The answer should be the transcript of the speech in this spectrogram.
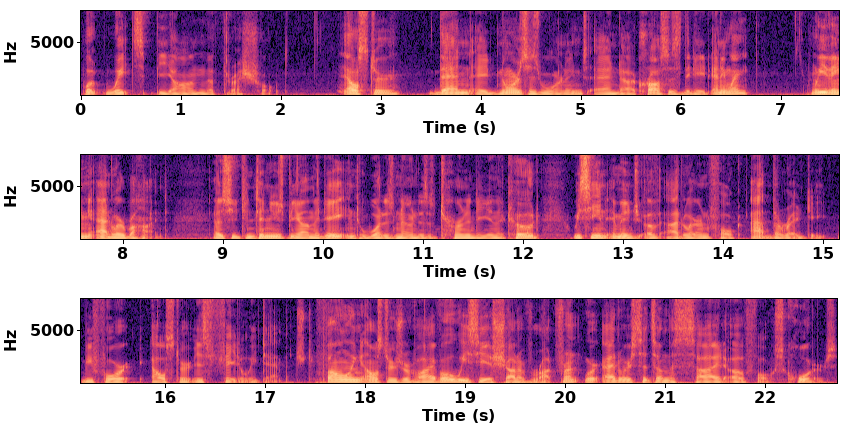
What waits beyond the threshold? Elster then ignores his warnings and uh, crosses the gate anyway, leaving Adler behind. As she continues beyond the gate into what is known as Eternity in the Code, we see an image of Adler and Falk at the Red Gate before Elster is fatally damaged. Following Elster's revival, we see a shot of Rotfront where Adler sits on the side of Falk's quarters.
